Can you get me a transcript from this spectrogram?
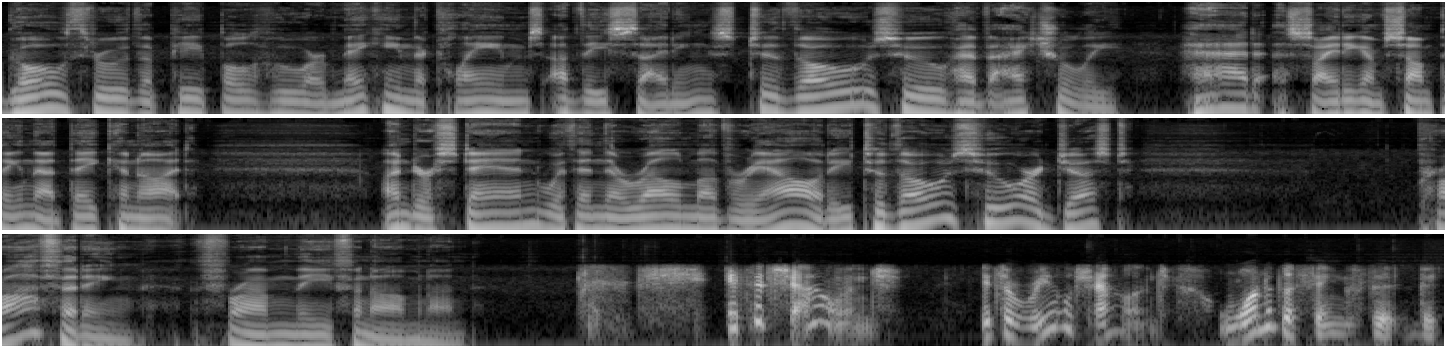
go through the people who are making the claims of these sightings to those who have actually had a sighting of something that they cannot understand within the realm of reality to those who are just profiting from the phenomenon? It's a challenge. It's a real challenge. One of the things that, that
